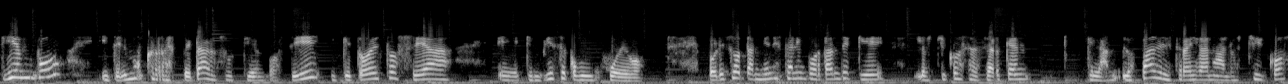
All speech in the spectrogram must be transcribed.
tiempo y tenemos que respetar sus tiempos, ¿sí? Y que todo esto sea, eh, que empiece como un juego. Por eso también es tan importante que los chicos se acerquen, que los padres traigan a los chicos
